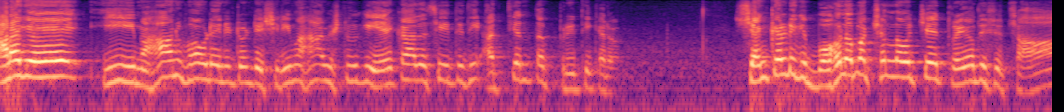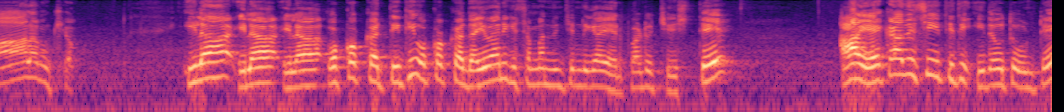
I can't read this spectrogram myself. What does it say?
అలాగే ఈ మహానుభావుడైనటువంటి శ్రీ మహావిష్ణువుకి ఏకాదశి తిథి అత్యంత ప్రీతికరం. శంకరుడికి బహుళ పక్షంలో వచ్చే త్రయోదశి చాలా ముఖ్యం. ఇలా ఇలా ఇలా ఒక్కొక్క తిథి ఒక్కొక్క దైవానికి సంబంధించిందిగా ఏర్పాటు చేస్తే ఆ ఏకాదశి తిథి ఇదవుతూ ఉంటే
